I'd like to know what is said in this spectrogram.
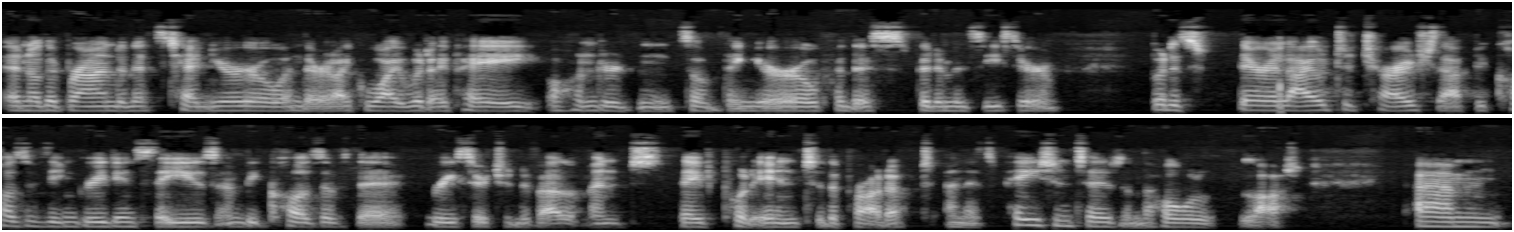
another brand and it's 10 euro and they're like why would i pay 100 and something euro for this vitamin c serum? But it's they're allowed to charge that because of the ingredients they use and because of the research and development they've put into the product and it's patented and the whole lot. Um,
